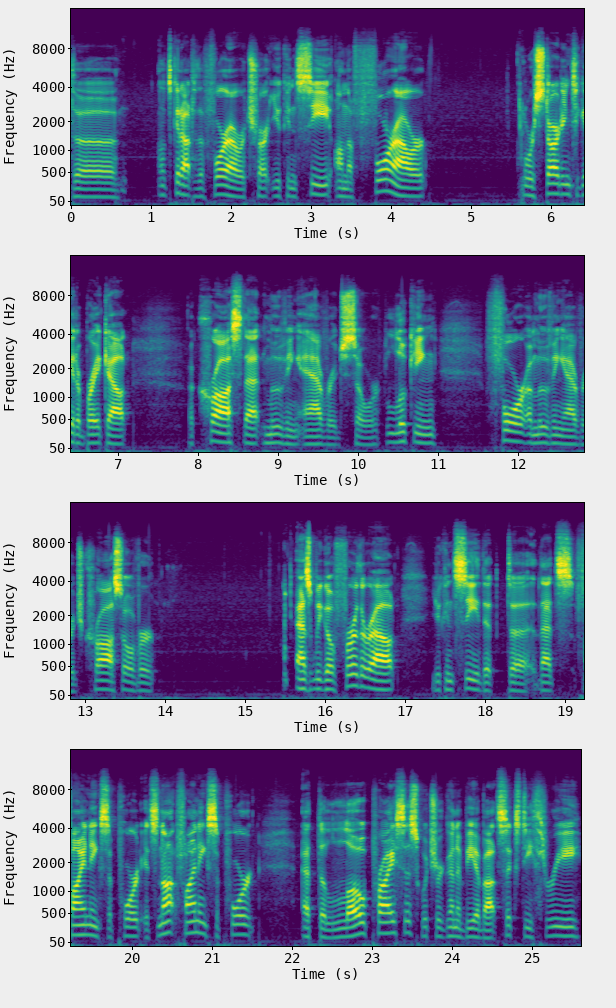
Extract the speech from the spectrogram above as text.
the, let's get out to the four hour chart. You can see on the four hour, we're starting to get a breakout across that moving average. So we're looking for a moving average crossover. As we go further out, you can see that uh, that's finding support. It's not finding support at the low prices, which are going to be about 63,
